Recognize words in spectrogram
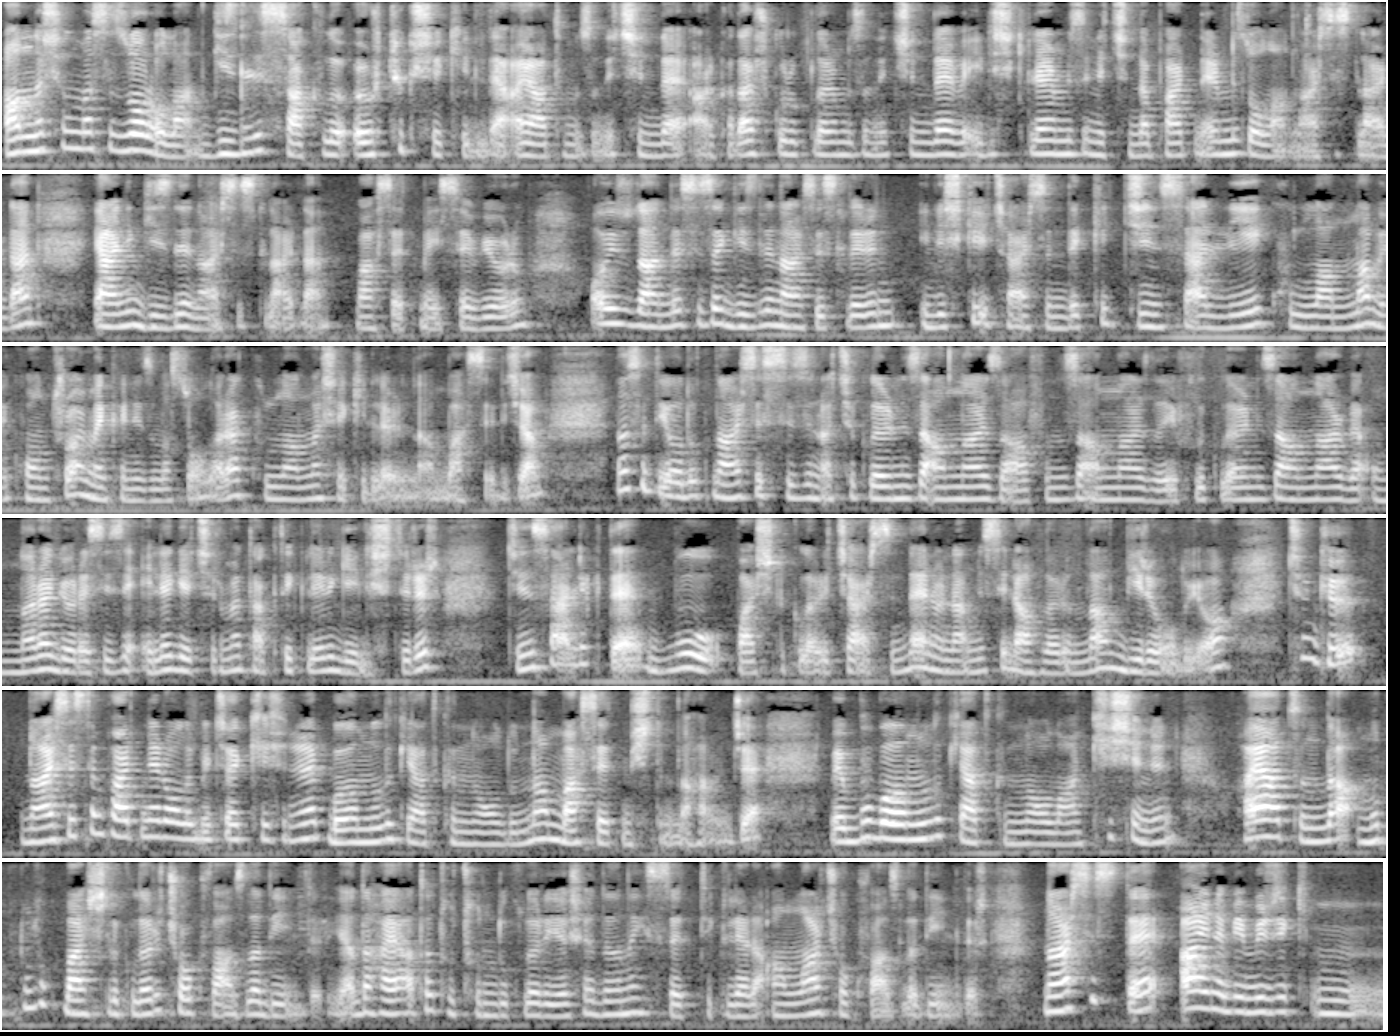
anlaşılması zor olan gizli saklı örtük şekilde hayatımızın içinde arkadaş gruplarımızın içinde ve ilişkilerimizin içinde partnerimiz olan narsistlerden yani gizli narsistlerden bahsetmeyi seviyorum. O yüzden de size gizli narsistlerin ilişki içerisindeki cinselliği kullanma ve kontrol mekanizması olarak kullanma şekillerinden bahsedeceğim. Nasıl diyorduk? Narsist sizin açıklarınızı anlar, zaafınızı anlar, zayıflıklarınızı anlar ve onlara göre sizi ele geçirme taktikleri geliştirir. Cinsellik de bu başlıklar içerisinde en önemli silahlarından biri oluyor. Çünkü narsistin partneri olabilecek kişinin hep bağımlılık yatkınlığı olduğundan bahsetmiştim daha önce. Ve bu bağımlılık yatkınlığı olan kişinin hayatında mutluluk başlıkları çok fazla değildir ya da hayata tutundukları, yaşadığını hissettikleri anlar çok fazla değildir. Narsist de aynı bir müzik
